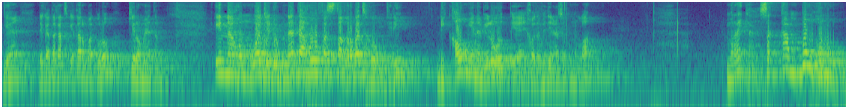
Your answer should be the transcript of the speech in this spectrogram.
ya dikatakan sekitar 40 km innahum wajadu ibnatahu fastaghrabathum. Jadi di kaumnya Nabi Lut ya ikhwatafidin asukumullah mereka sekampung homo.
